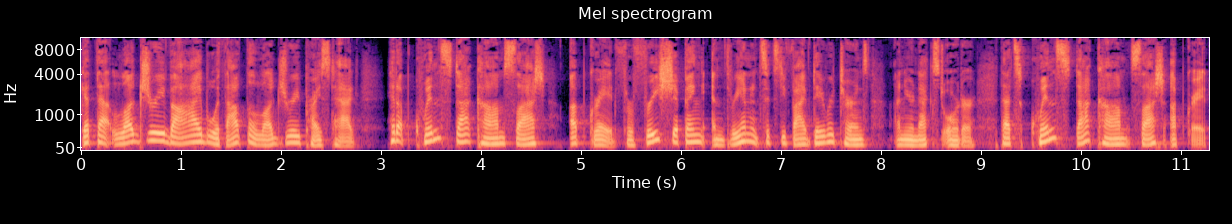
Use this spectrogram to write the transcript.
Get that luxury vibe without the luxury price tag. Hit up quince.com slash upgrade for free shipping and 365 day returns on your next order. That's quince.com slash upgrade.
